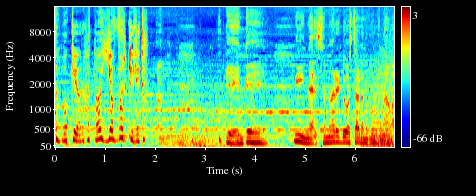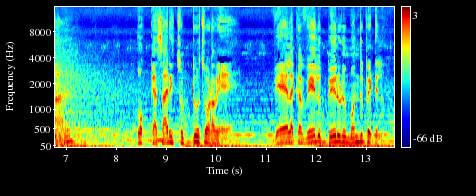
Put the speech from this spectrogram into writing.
తాకే అర్హత ఎవ్వరికీ లేదు. ఏంటే? నీ నరసింహారెడ్డి వస్తాడనుకుంటున్నావా? ఒక్కసారి చుట్టూ చూడవే. వేలక వేలు పేలుడు మందు పెట్టెలు.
